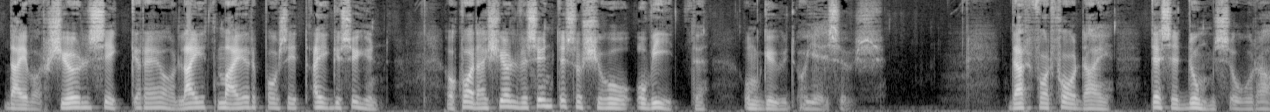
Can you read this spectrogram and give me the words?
De var sjølsikre og leit meir på sitt eige syn, og hva de sjølve syntes å sjå og vite om Gud og Jesus. Derfor får dei desse domsorda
